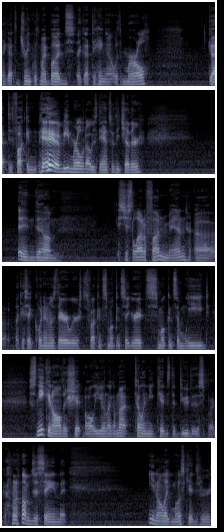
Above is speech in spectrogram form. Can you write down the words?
I got to drink with my buds. I got to hang out with Merle. Got to fucking me and Merle would always dance with each other, and um it's just a lot of fun, man. Uh, like I said, Quinnen was there. We are fucking smoking cigarettes, smoking some weed, sneaking all this shit. All you and like, I'm not telling you kids to do this, but I'm just saying that, you know, like most kids, we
